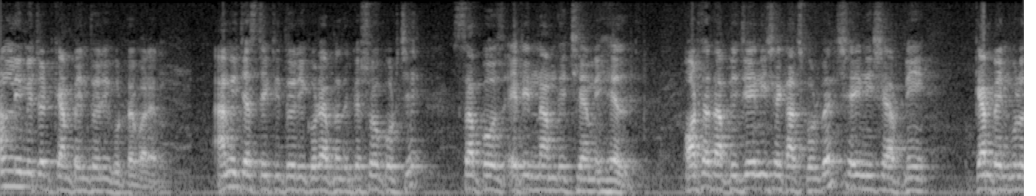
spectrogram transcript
আনলিমিটেড ক্যাম্পেইন তৈরি করতে পারেন। আমি জাস্ট একটি তৈরি করে আপনাদেরকে শো করছি। সাপোজ এটির নাম দিচ্ছি আমি হেলথ অর্থাৎ আপনি যে নিশে কাজ করবেন, সেই নিশে আপনি ক্যাম্পেইনগুলো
